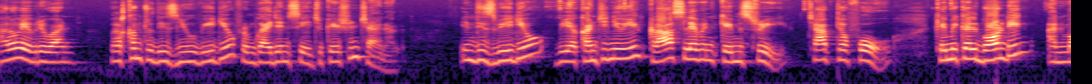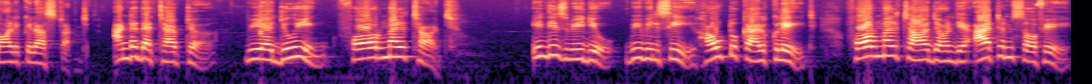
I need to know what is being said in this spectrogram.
Hello everyone, welcome to this new video from Guidancee Education channel. In this video, we are continuing class 11 chemistry, chapter 4, chemical bonding and molecular structure. Under that chapter, we are doing formal charge. In this video, we will see how to calculate formal charge on the atoms of a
